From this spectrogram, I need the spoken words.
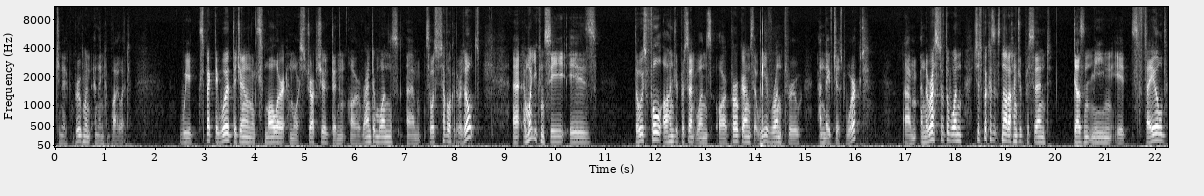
genetic improvement and then compile it? We expect they would. They're generally smaller and more structured than our random ones. Um, so let's just have a look at the results. Uh, and what you can see is those full 100% ones are programs that we've run through and they've just worked. Um, and the rest of the one, just because it's not 100% doesn't mean it's failed.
